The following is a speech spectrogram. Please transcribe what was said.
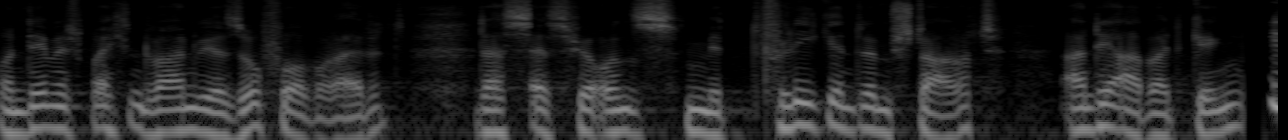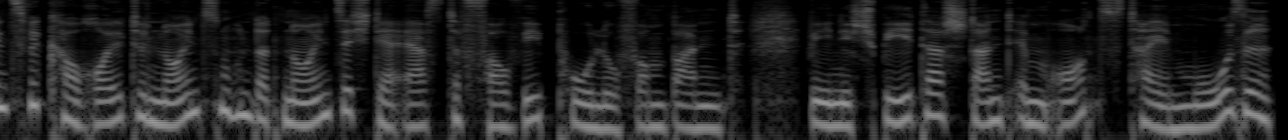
und dementsprechend waren wir so vorbereitet, dass es für uns mit fliegendem Start an die Arbeit ging. In Zwickau rollte 1990 der erste VW Polo vom Band. Wenig später stand im Ortsteil Mosel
